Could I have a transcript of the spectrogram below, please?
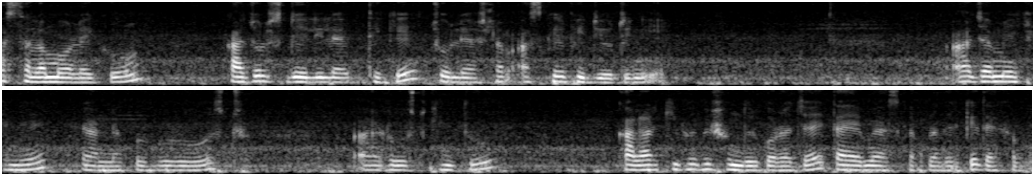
আসসালামু আলাইকুম। কাজলস ডেইলি লাইফ থেকে চলে আসলাম আজকের ভিডিওটি নিয়ে। আজ আমি এখানে রান্না করব রোস্ট। আর রোস্ট কিন্তু কালার কীভাবে সুন্দর করা যায় তাই আমি আজকে আপনাদেরকে দেখাবো।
